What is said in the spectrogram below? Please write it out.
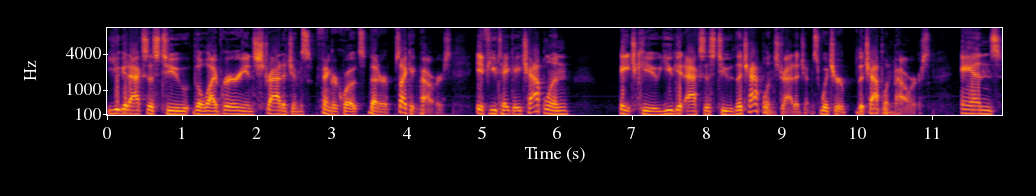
you get access to the librarian stratagems, finger quotes, that are psychic powers. If you take a chaplain HQ, you get access to the chaplain stratagems, which are the chaplain powers. And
